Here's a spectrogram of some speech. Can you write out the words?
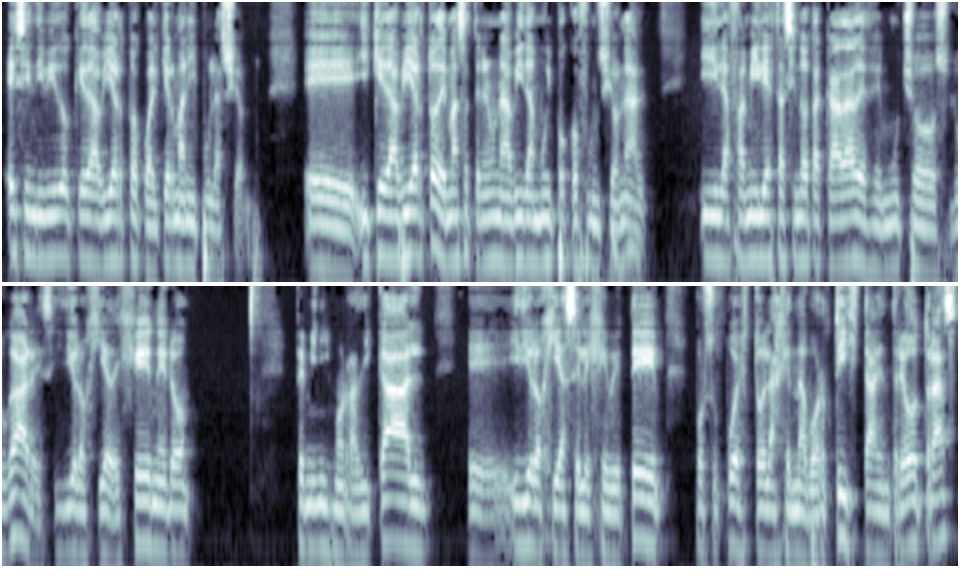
ese individuo queda abierto a cualquier manipulación eh, y queda abierto además a tener una vida muy poco funcional. Y la familia está siendo atacada desde muchos lugares, ideología de género, feminismo radical, eh, ideologías LGBT, por supuesto la agenda abortista, entre otras.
